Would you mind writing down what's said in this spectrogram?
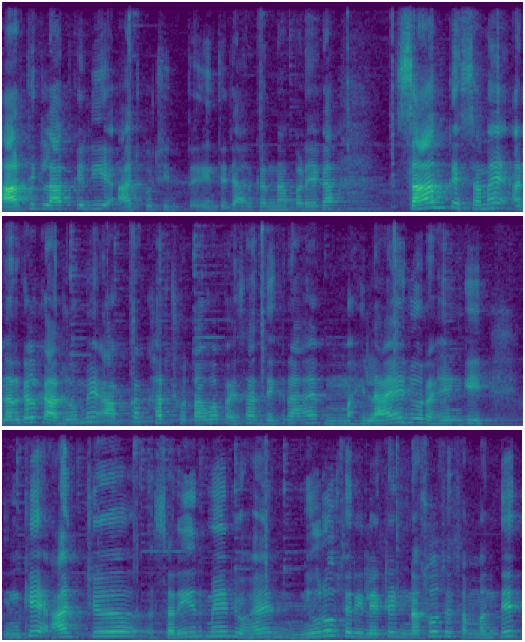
आर्थिक लाभ के लिए आज कुछ इंतज़ार करना पड़ेगा। शाम के समय अनर्गल कार्यों में आपका खर्च होता हुआ पैसा दिख रहा है। महिलाएँ जो रहेंगी, इनके आज शरीर में जो है, न्यूरो से रिलेटेड, नसों से संबंधित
